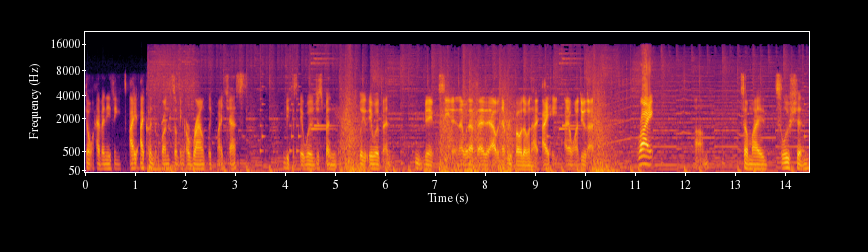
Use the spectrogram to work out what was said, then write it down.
don't have anything. I I couldn't run something around like my chest because it would have just been completely. it would have been being able to see it, and I would have to edit out in every photo, and I I hate I don't want to do that. Right. Um, so my solution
